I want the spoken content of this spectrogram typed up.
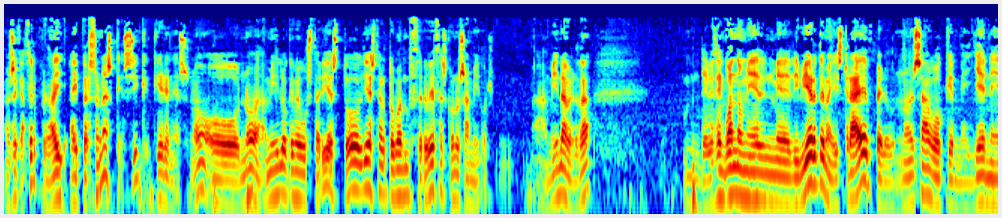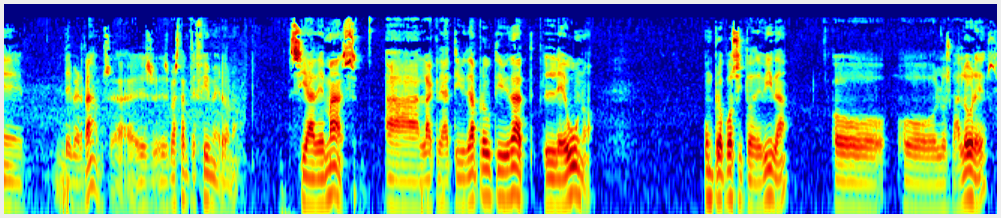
no sé qué hacer, pero hay, hay personas que sí que quieren eso, ¿no? O no, a mí lo que me gustaría es todo el día estar tomando cervezas con los amigos. A mí, la verdad, de vez en cuando me, me divierte, me distrae, pero no es algo que me llene de verdad, o sea, es, bastante efímero, ¿no? Si además a la creatividad, productividad le uno un propósito de vida o, los valores,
